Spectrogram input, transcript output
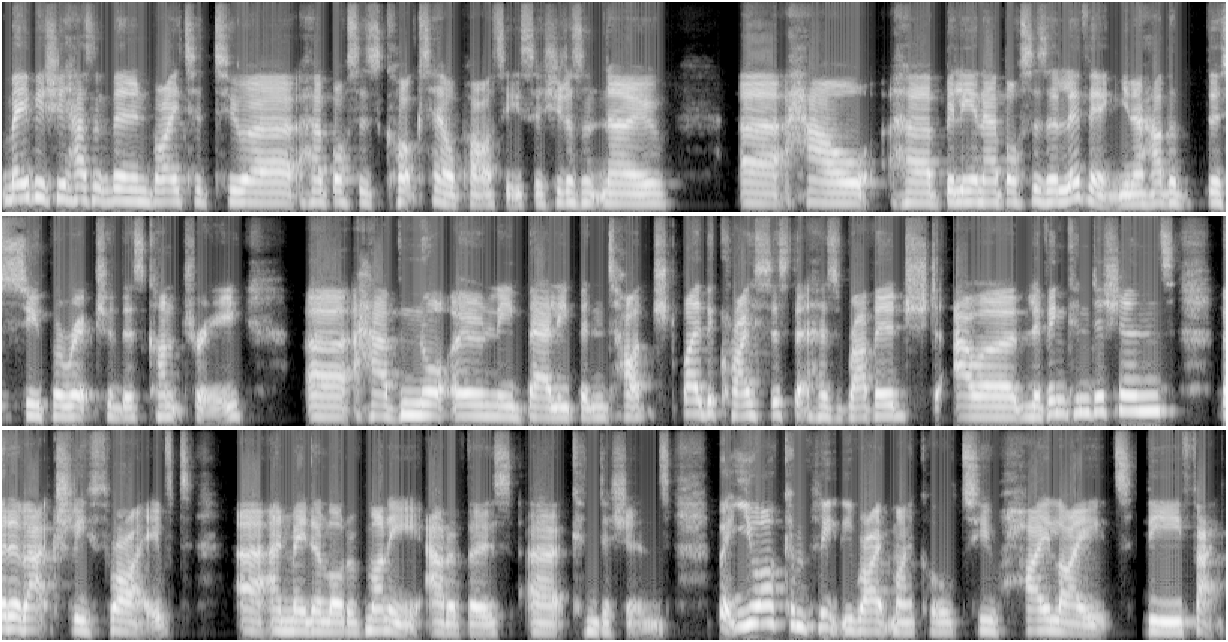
maybe she hasn't been invited to uh, her boss's cocktail party, so she doesn't know uh, how her billionaire bosses are living. You know how the the super rich of this country uh, have not only barely been touched by the crisis that has ravaged our living conditions, but have actually thrived. Uh, and made a lot of money out of those uh, conditions. But you are completely right, Michael, to highlight the fact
